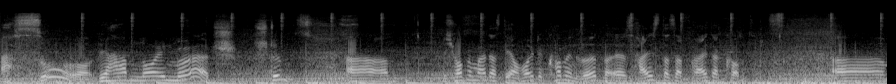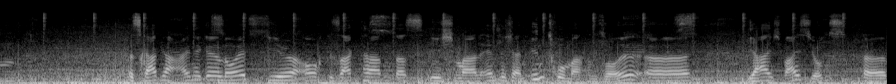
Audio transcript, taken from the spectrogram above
Ach so, wir haben neuen Merch. Stimmt. Ähm, ich hoffe mal, dass der heute kommen wird, weil es heißt, dass er Freitag kommt. Ähm, es gab ja einige Leute, die auch gesagt haben, dass ich mal endlich ein Intro machen soll. Äh, ja, ich weiß, Jungs, äh,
